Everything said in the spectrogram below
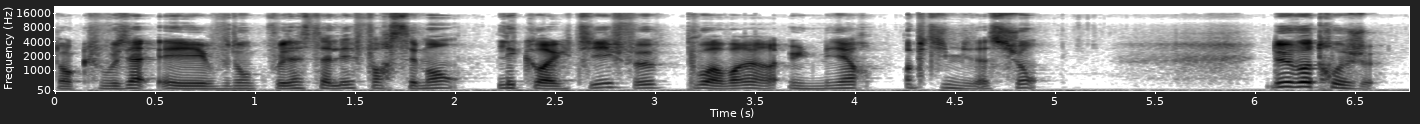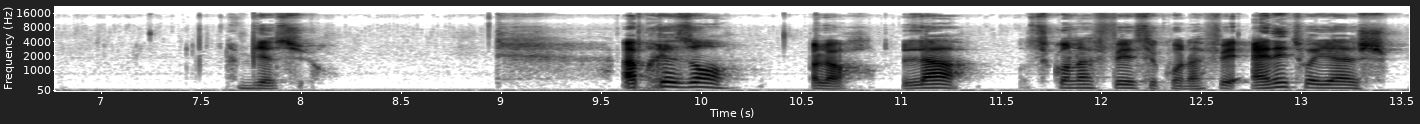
Donc vous, et vous, donc vous installez forcément les correctifs pour avoir une meilleure optimisation de votre jeu. Bien sûr. À présent, alors là, ce qu'on a fait, c'est qu'on a fait un nettoyage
